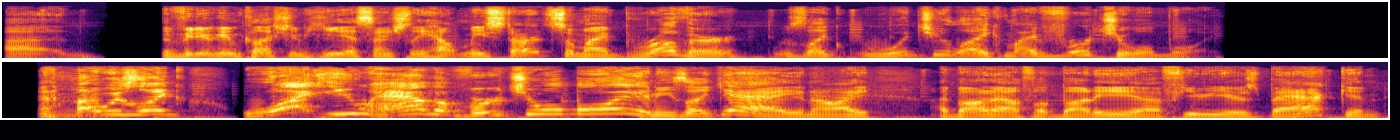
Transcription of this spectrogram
uh, the video game collection he essentially helped me start. So my brother was like, would you like my virtual boy? And I hmm. was like, "What? You have a virtual boy?" And he's like, "Yeah, you know, I I bought Alpha Buddy a few years back, and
